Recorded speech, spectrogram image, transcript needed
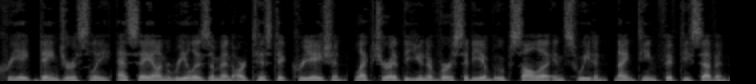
Create Dangerously Essay on Realism and Artistic Creation, lecture at the University of Uppsala in Sweden 1957.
